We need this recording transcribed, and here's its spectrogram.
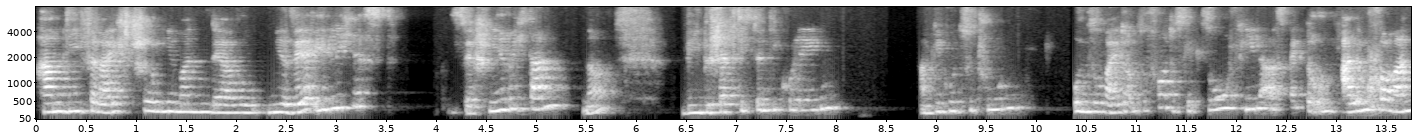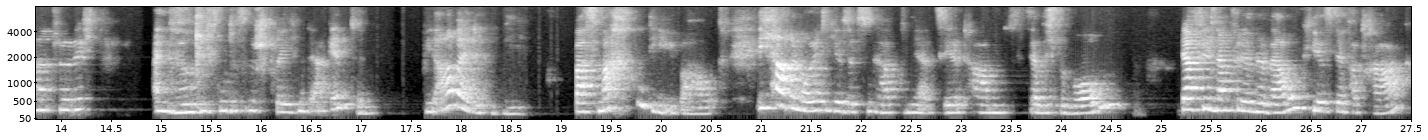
Haben die vielleicht schon jemanden, der so mir sehr ähnlich ist? Sehr schwierig dann. Ne? Wie beschäftigt sind die Kollegen? Haben die gut zu tun? und so weiter und so fort. Es gibt so viele Aspekte und allem voran natürlich ein wirklich gutes Gespräch mit der Agentin. Wie arbeiteten die? Was machten die überhaupt? Ich habe Leute hier sitzen gehabt, die mir erzählt haben, sie haben sich beworben. Ja, vielen Dank für die Bewerbung. Hier ist der Vertrag.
